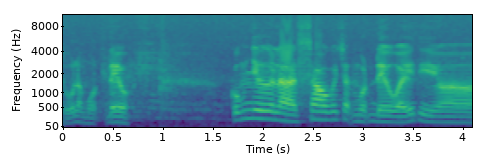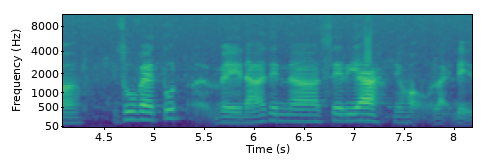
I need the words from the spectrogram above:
số là một đều. Cũng như là sau cái trận một đều ấy thì uh, Juventus về đá trên uh, Serie A thì họ lại để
